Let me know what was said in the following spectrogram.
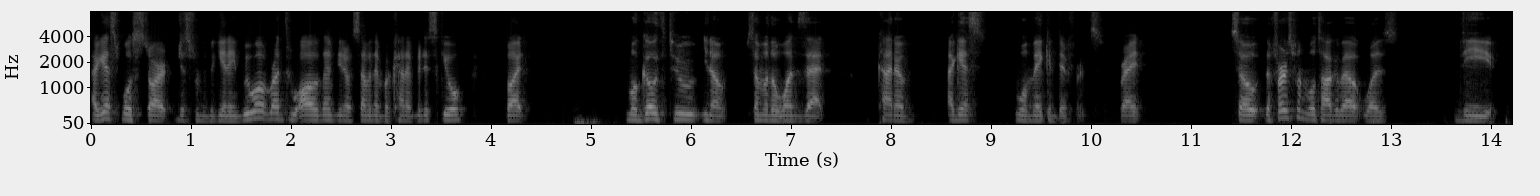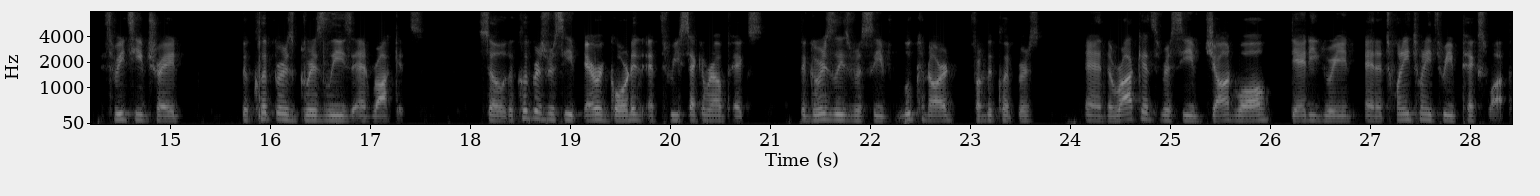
I guess we'll start just from the beginning. We won't run through all of them. You know, some of them are kind of minuscule, but we'll go through you know some of the ones that kind of I guess will make a difference, right? So the first one we'll talk about was the three-team trade: the Clippers, Grizzlies, and Rockets. So the Clippers received Eric Gordon and three second-round picks. The Grizzlies received Luke Kennard from the Clippers, and the Rockets received John Wall, Danny Green, and a 2023 pick swap.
